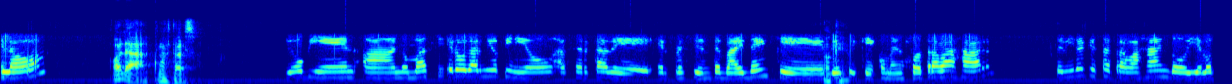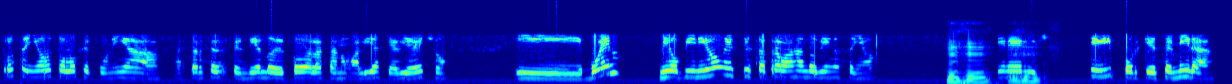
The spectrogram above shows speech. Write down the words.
Hola. Hola, ¿cómo estás? Yo bien, uh, nomás quiero dar mi opinión acerca de el presidente Biden que desde que comenzó a trabajar se mira que está trabajando y el otro señor solo se ponía a estarse defendiendo de todas las anomalías que había hecho. Y bueno, mi opinión es que está trabajando bien el señor. tiene, Sí, porque se mira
